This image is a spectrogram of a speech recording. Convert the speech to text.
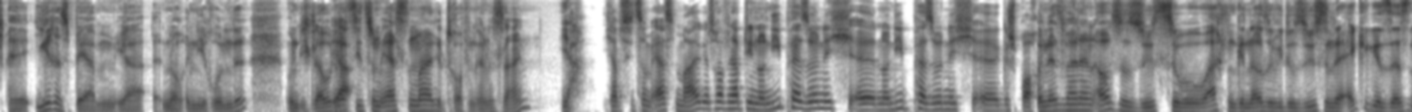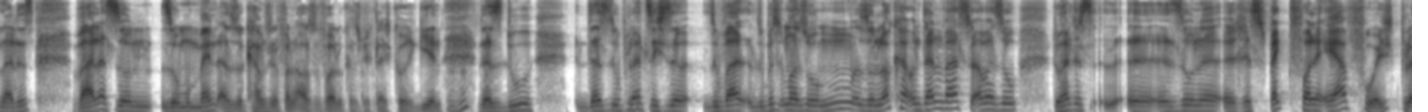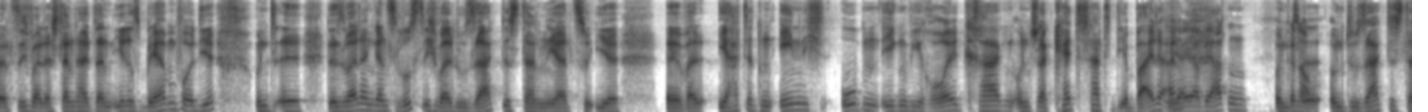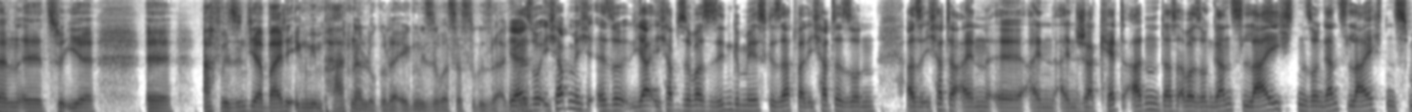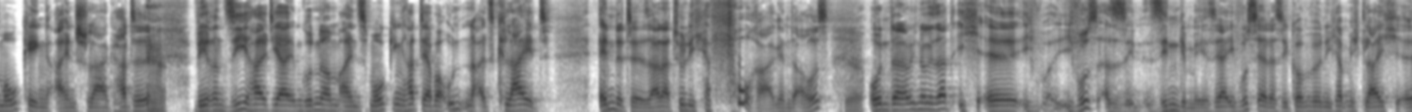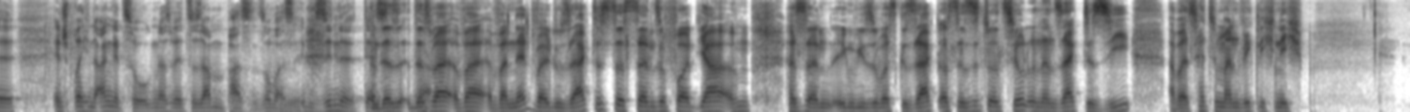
äh, Iris Berben ja noch in die Runde. Und ich glaube, du Ja. hast sie zum ersten Mal getroffen. Kann das sein? Ja, ich habe sie zum ersten Mal getroffen, habe die noch nie persönlich, äh, noch nie persönlich äh, Und gesprochen. das war dann auch so süß zu beobachten, genauso wie du süß in der Ecke gesessen hattest, war das so ein, so ein Moment, also du kamst mir von außen vor, du kannst mich gleich korrigieren, Mhm. dass du, dass du plötzlich so, du war, du bist immer so, hm, so locker und dann warst du aber so, du hattest äh, so eine äh, respektvolle Ehrfurcht plötzlich, weil da stand halt dann Iris Berben vor dir und äh, das war dann ganz lustig, weil du sagtest dann ja zu ihr, äh, weil ihr hattet ein ähnlich oben irgendwie Rollkragen und Jackett hattet ihr beide an. Ja, ja, wir hatten, Und, genau. äh, und du sagtest dann äh, zu ihr, äh, ach, wir sind ja beide irgendwie im Partnerlook oder irgendwie sowas hast du gesagt. Ja, ne? also ich habe mich, also ja, ich habe sowas sinngemäß gesagt, weil ich hatte so ein, also ich hatte ein, äh, ein, ein Jackett an, das aber so einen ganz leichten, so einen ganz leichten Smoking-Einschlag hatte, Ja. während sie halt ja im Grunde genommen ein Smoking hat, der aber unten als Kleid endete, sah natürlich hervorragend aus. Ja. Und dann habe ich nur gesagt, ich, äh, ich, ich wusste, also sinn, sinngemäß, ja, ich wusste ja, dass sie kommen würden. Ich habe mich gleich äh, entsprechend angezogen, dass wir zusammenpassen, sowas im Sinne des. Und das, das ja. war, war, war nett, weil du sagtest das dann sofort, ja, ähm, hast dann irgendwie sowas gesagt aus der Situation und dann sagte sie, aber es hätte man wirklich nicht,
